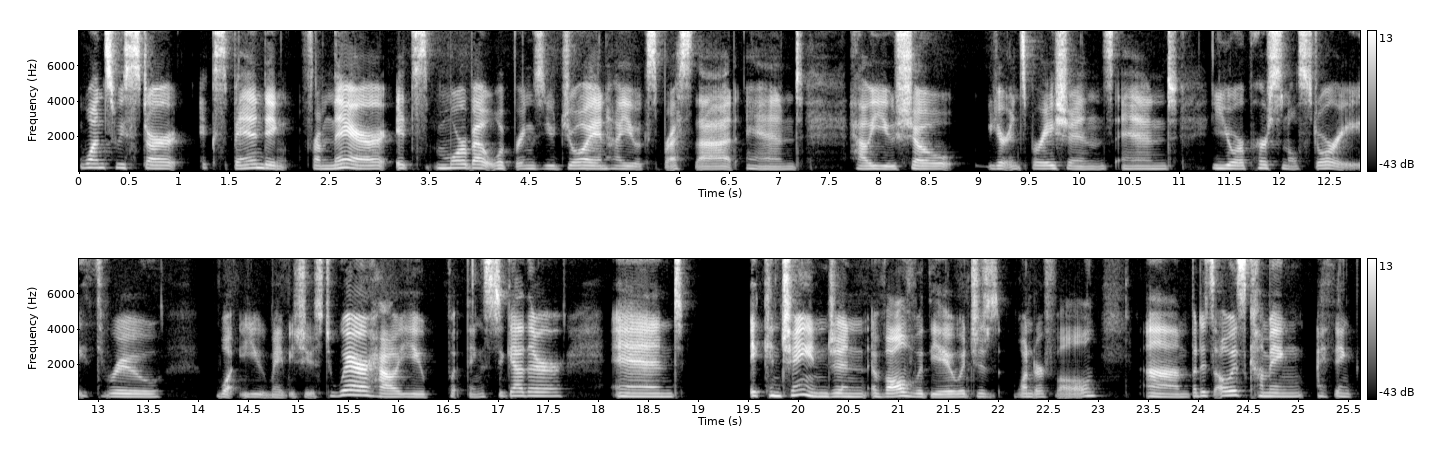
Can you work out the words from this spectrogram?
once we start expanding from there, it's more about what brings you joy and how you express that and how you show your inspirations and your personal story through what you maybe choose to wear, how you put things together. And it can change and evolve with you, which is wonderful. Um, but it's always coming, I think,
